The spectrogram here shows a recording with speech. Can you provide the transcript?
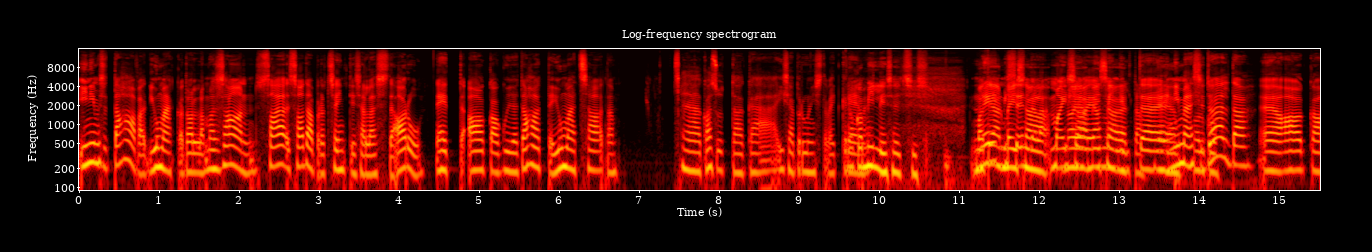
inimesed tahavad jumekad olla, ma saan sa-, sada protsenti sellest aru, et aga kui te tahate jumet saada, Äh, kasutage ise pruunistavaid kreeme. aga milliseid siis? ma Need, tean, me ei saa, ma ei no saa jah mingit äh, nimesid olgu. öelda, äh, aga,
